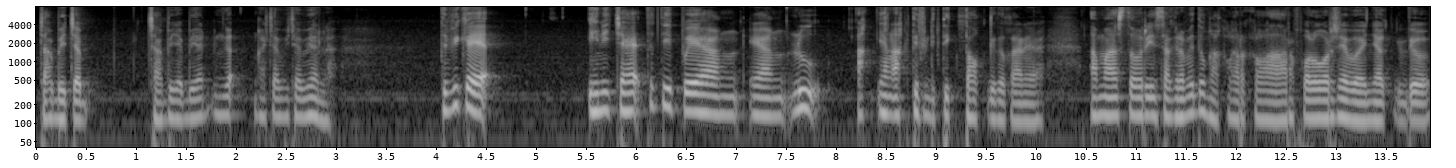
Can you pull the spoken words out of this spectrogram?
cabe cabe cabe cabean enggak enggak cabe cabean lah. Tapi kayak ini cewek tuh tipe yang yang lu ak, yang aktif di TikTok gitu kan ya. Sama story Instagram itu nggak kelar-kelar followersnya banyak gitu.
